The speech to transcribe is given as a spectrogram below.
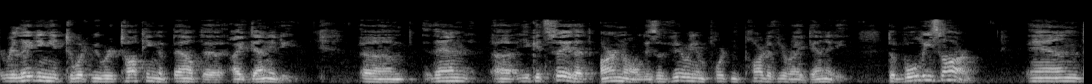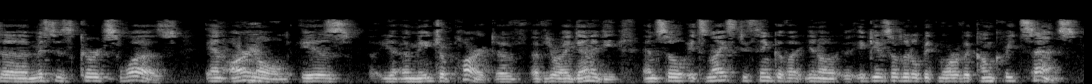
relating it to what we were talking about, the identity, um, then uh, you could say that Arnold is a very important part of your identity. The bullies are, and uh, Mrs. Kurtz was, and Arnold is a major part of, of your identity. And so it's nice to think of a, you know, it gives a little bit more of a concrete sense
